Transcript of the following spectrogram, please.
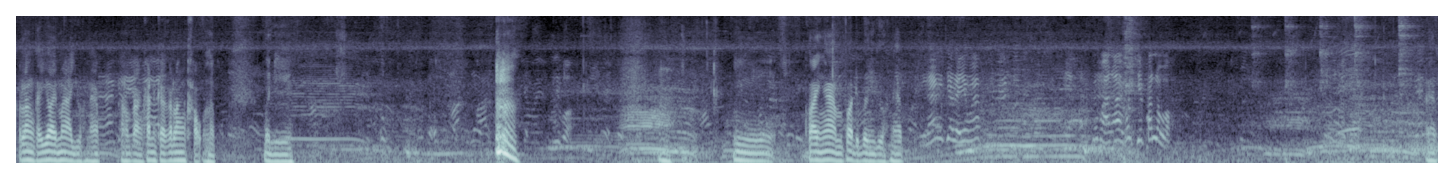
กำลังทยอยมาอยู่นะครับบางขั้นก็กำลังเขานะครับวันนี้อืมมีควายงามพ่อได้เบิ่งอยู่นะครับร้านจะอะไรยังวะก็มาได้เขาเจ็ดพันแล้วอะครับ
